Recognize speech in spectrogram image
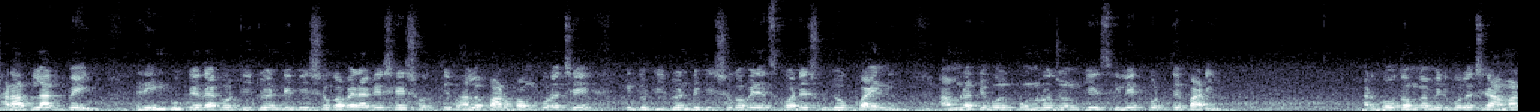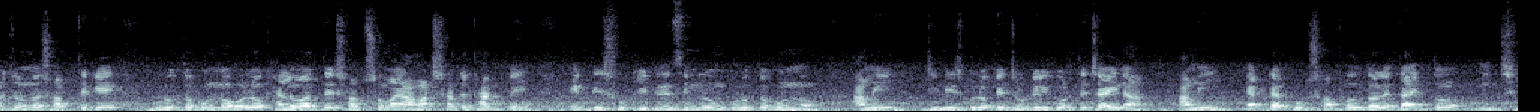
খারাপ লাগবেই। রিঙ্কুকে দেখো টি টোয়েন্টি বিশ্বকাপের আগে সে সত্যি ভালো পারফর্ম করেছে, কিন্তু টি টোয়েন্টি বিশ্বকাপের স্কোয়াডে সুযোগ পায়নি। আমরা কেবল পনেরো জনকেই সিলেক্ট করতে পারি। আর গৌতম গম্ভীর বলেছে, আমার জন্য সব থেকে গুরুত্বপূর্ণ হলো খেলোয়াড়দের সবসময় আমার সাথে থাকবে। একটি সুখী ড্রেসিং রুম গুরুত্বপূর্ণ। আমি জিনিসগুলোকে জটিল করতে চাই না। আমি একটা খুব সফল দলের দায়িত্ব নিচ্ছি।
